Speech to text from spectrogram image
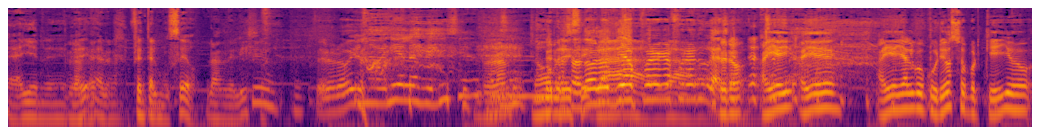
Ahí en, eh, Las de- al- frente al museo. Las delicias. pero. En Avenida Las Delicias. No, Pero, o sea, ese- todos los días por acá fuera de tu casa. Pero ahí hay, ahí, hay, ahí hay algo curioso porque ellos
